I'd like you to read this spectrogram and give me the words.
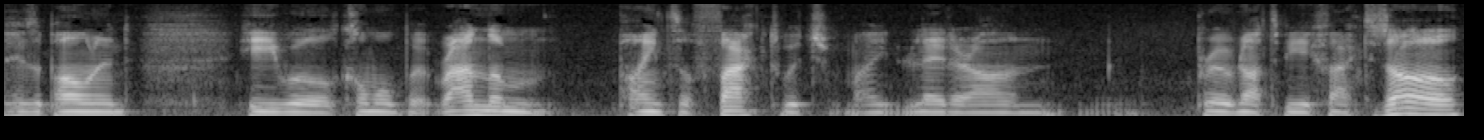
his opponent, he will come up with random points of fact, which might later on prove not to be a fact at all.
